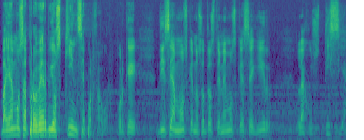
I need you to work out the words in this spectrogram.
Vayamos a Proverbios 15, por favor, porque dice Amós que nosotros tenemos que seguir la justicia.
